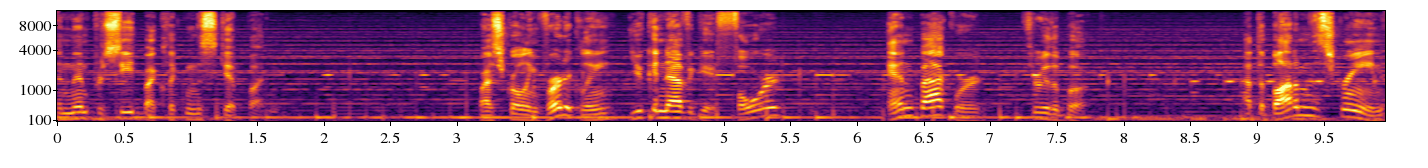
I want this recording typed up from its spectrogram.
and then proceed by clicking the skip button. By scrolling vertically, you can navigate forward and backward through the book. At the bottom of the screen,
